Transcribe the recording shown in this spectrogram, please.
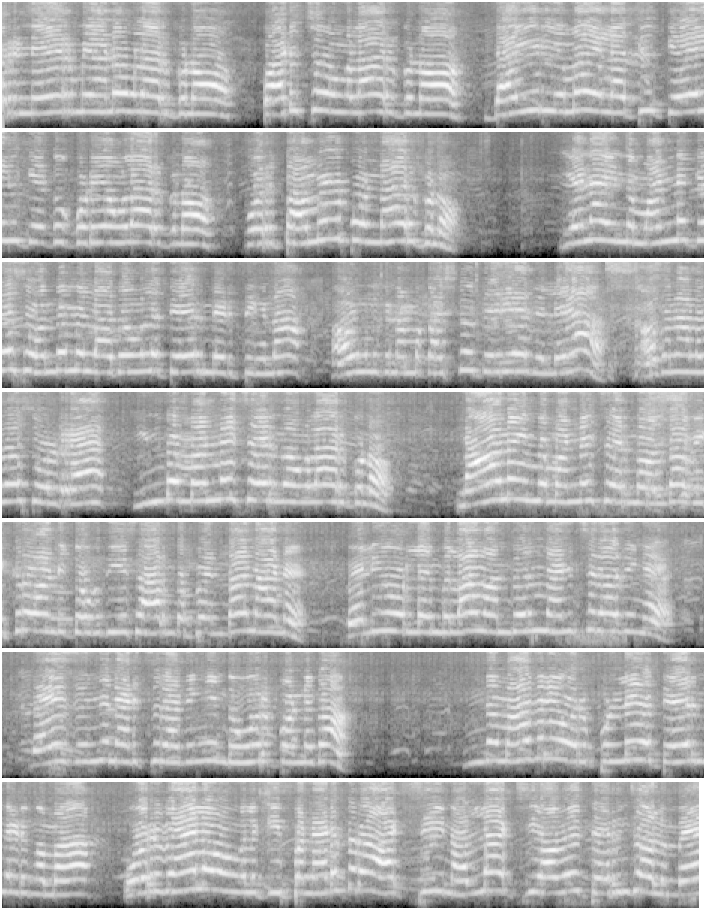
ஒரு நேர்மையானவங்களா இருக்கணும். படிச்சவங்களா இருக்கணும். தைரியமா எல்லாத்தையும் கேள்வி கேட்கக்கூடியவங்களா இருக்கணும். ஒரு தமிழ் பொண்ணா இருக்கணும். ஏன்னா இந்த மண்ணுக்கே சொந்தம் இல்லாதவங்கள தேர்ந்தெடுத்தீங்கன்னா அவங்களுக்கு நம்ம கஷ்டம் தெரியாது இல்லையா? அதனாலதான் சொல்றேன். இந்த மண்ணை சேர்ந்தவங்களா இருக்கணும். நானும் இந்த மண்ணை சேர்ந்தவள் தான் விக்கிரவாண்டி தொகுதியை சார்ந்த பெண் தான் நானு. வெளியூர்ல இருந்தெல்லாம் வந்ததுன்னு நினைச்சிடாதீங்க. தயவு செஞ்சு நடிச்சிடாதீங்க இந்த ஊர் பொண்ணு தான் இந்த மாதிரி ஒரு பிள்ளைய தேர்ந்தெடுங்கம்மா. ஒருவேளை உங்களுக்கு இப்ப நடக்கிற ஆட்சி நல்ல ஆட்சியாவே தெரிஞ்சாலுமே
